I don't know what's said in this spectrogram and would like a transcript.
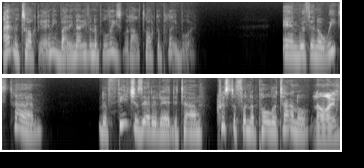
I haven't talked to anybody, not even the police, but I'll talk to Playboy. And within a week's time, the features editor at the time, Christopher Napolitano, him,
